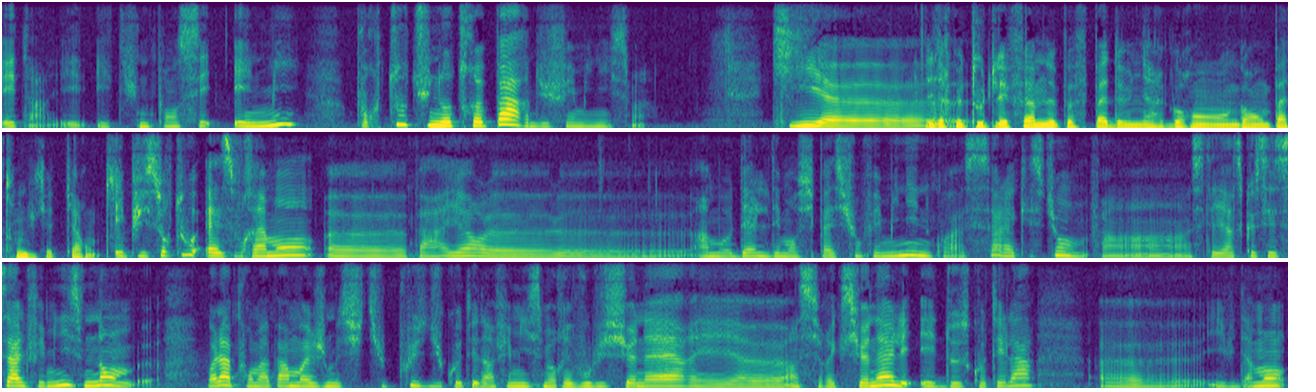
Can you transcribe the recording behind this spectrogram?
est, une pensée ennemie pour toute une autre part du féminisme. Euh, C'est-à-dire que toutes les femmes ne peuvent pas devenir grand, grand patron du 440. Et puis surtout, est-ce vraiment, euh, par ailleurs, un modèle d'émancipation féminine quoi? C'est ça la question. Enfin, C'est-à-dire, est-ce que c'est ça le féminisme? Non, euh, voilà, pour ma part, moi, je me situe plus du côté d'un féminisme révolutionnaire et insurrectionnel. Et, de ce côté-là, évidemment,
